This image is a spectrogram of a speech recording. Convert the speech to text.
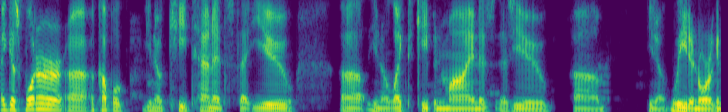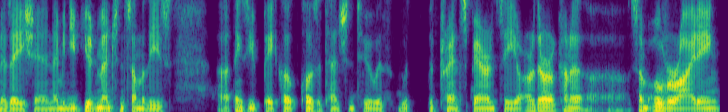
I guess what are uh, a couple you know key tenets that you uh, you know like to keep in mind as as you um, you know lead an organization? I mean, you you had mentioned some of these uh, things you pay cl- close attention to with with, with transparency? Are there kind of uh, some overriding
